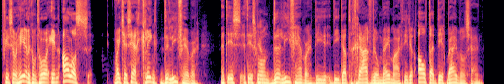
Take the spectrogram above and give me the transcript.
Ik vind het zo heerlijk om te horen, in alles wat jij zegt klinkt de liefhebber. Het is, het is gewoon ja. de liefhebber die, die dat graag wil meemaken, die er altijd dichtbij wil zijn.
